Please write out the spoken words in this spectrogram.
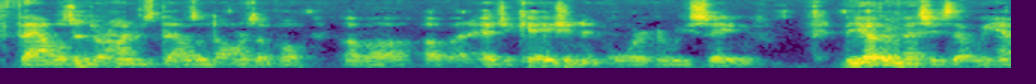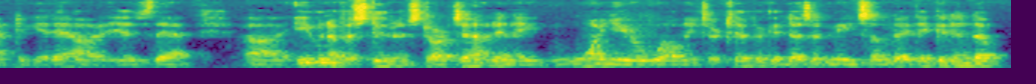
thousands or hundreds of thousands of dollars of a, of a, of an education in order to receive. The other message that we have to get out is that uh, even if a student starts out in a one-year welding certificate, doesn't mean someday they could end up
